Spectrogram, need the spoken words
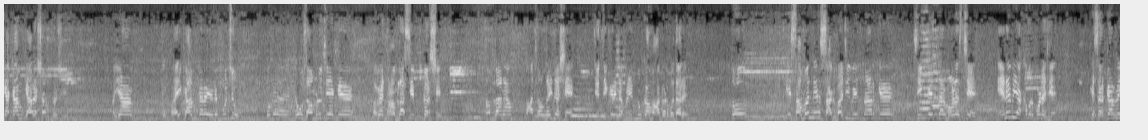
કે આ કામ ક્યારે શરૂ થશે. અહીંયા એક ભાઈ કામ કરે એને પૂછ્યું તો કે એવું સાંભળ્યું છે કે હવે થાંભલા શિફ્ટ કરશે. થાંભલાને આમ પાછળ લઈ જશે જેથી કરીને બ્રિજનું કામ આગળ વધારે. તો એ સામાન્ય શાકભાજી વેચનાર કે સિંગ વેચનાર માણસ છે, એને બી આ ખબર પડે છે કે સરકારને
